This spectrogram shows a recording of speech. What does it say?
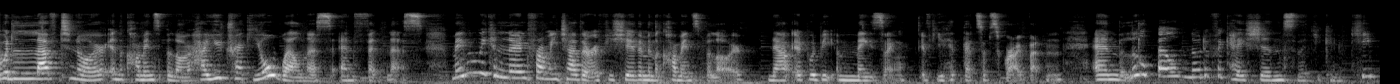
would love to know in the comments below how you track your wellness and fitness. Maybe we can learn from each other if you share them in the comments below. Now, it would be amazing if you hit that subscribe button and the little bell notification so that you can keep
